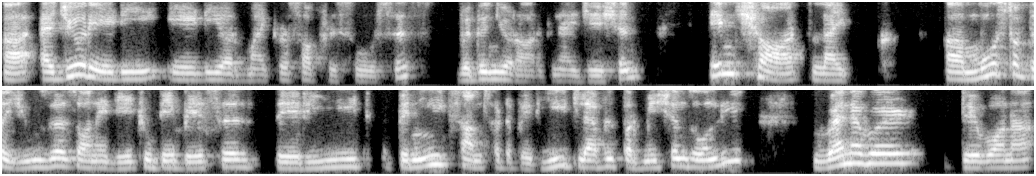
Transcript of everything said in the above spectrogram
uh, Azure AD, AD, or Microsoft resources within your organization. In short, like uh, most of the users on a day-to-day basis, they read, they need some sort of a read level permissions only whenever they wanna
